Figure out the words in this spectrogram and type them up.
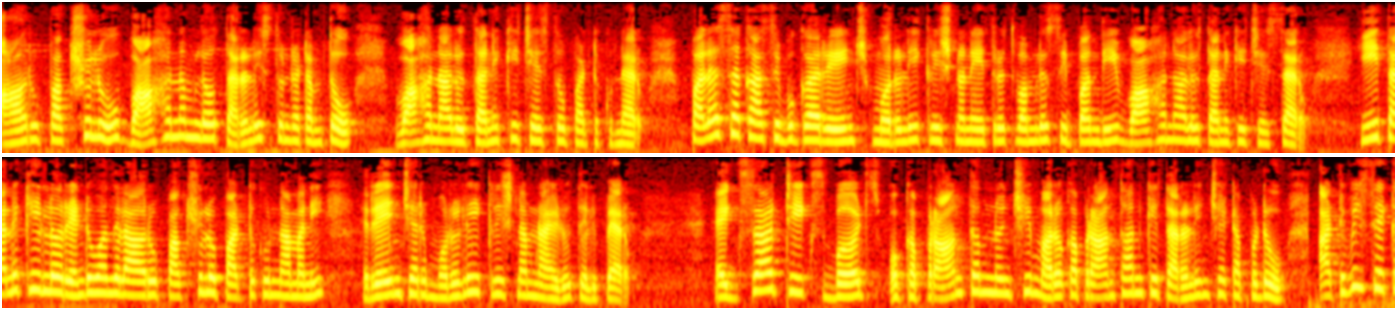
ఆరు పక్షులు వాహనంలో తరలిస్తుండటంతో వాహనాలు తనిఖీ చేస్తూ పట్టుకున్నారు. పలస కాసిబుగ రేంజ్ మురళీకృష్ణ నేతృత్వంలో సిబ్బంది వాహనాలు తనిఖీ చేశారు. ఈ తనిఖీల్లో రెండు వందల ఆరు పక్షులు పట్టుకున్నామని రేంజర్ మురళీకృష్ణం నాయుడు తెలిపారు. ఎగ్జాటిక్స్ బర్డ్స్ ఒక ప్రాంతం నుంచి మరొక ప్రాంతానికి తరలించేటప్పుడు అటవీశాఖ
